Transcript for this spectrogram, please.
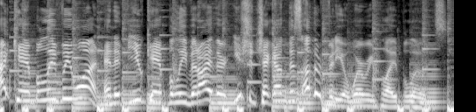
I can't believe we won. And if you can't believe it either, you should check out this other video where we play bloons.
